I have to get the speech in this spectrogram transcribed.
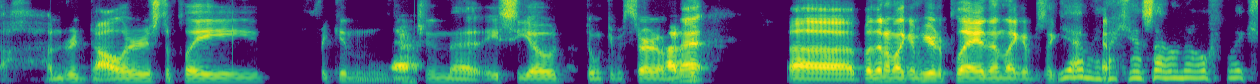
a hundred dollars to play freaking yeah. Legion, that ACO. Don't get me started on that. Uh, but then I'm like, I'm here to play. And then like I'm just like, yeah, man, I guess I don't know. Like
